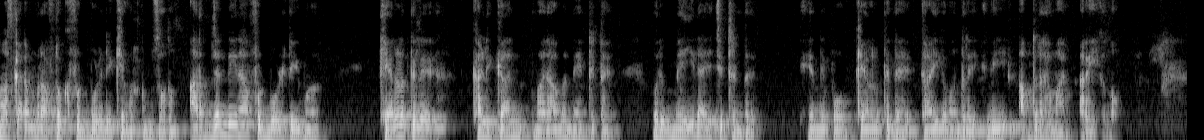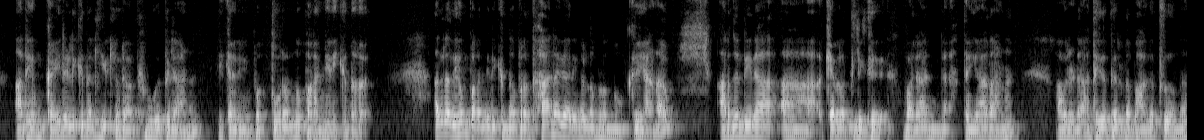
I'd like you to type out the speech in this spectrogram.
നമസ്കാരം റാഫ്റ്റോക്ക് ഫുട്ബോളിലേക്ക് അവർക്കും സ്വാഗതം. അർജന്റീന ഫുട്ബോൾ ടീം കേരളത്തിൽ കളിക്കാൻ വരാമെന്നേറ്റിട്ട് ഒരു മെയിൽ അയച്ചിട്ടുണ്ട് എന്നിപ്പോൾ കേരളത്തിന്റെ കായിക മന്ത്രി വി. അബ്ദുറഹ്മാൻ അറിയിക്കുന്നു. അദ്ദേഹം കൈരളിക്ക് നൽകിയിട്ടുള്ള ഒരു അഭിമുഖത്തിലാണ് ഇക്കാര്യം ഇപ്പോൾ തുറന്നു പറഞ്ഞിരിക്കുന്നത്. അതിൽ അദ്ദേഹം പറഞ്ഞിരിക്കുന്ന പ്രധാന കാര്യങ്ങൾ നമ്മൾ നോക്കുകയാണ്. അർജന്റീന കേരളത്തിലേക്ക് വരാൻ തയ്യാറാണ്. അവരുടെ അധികൃതരുടെ ഭാഗത്തു നിന്ന്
